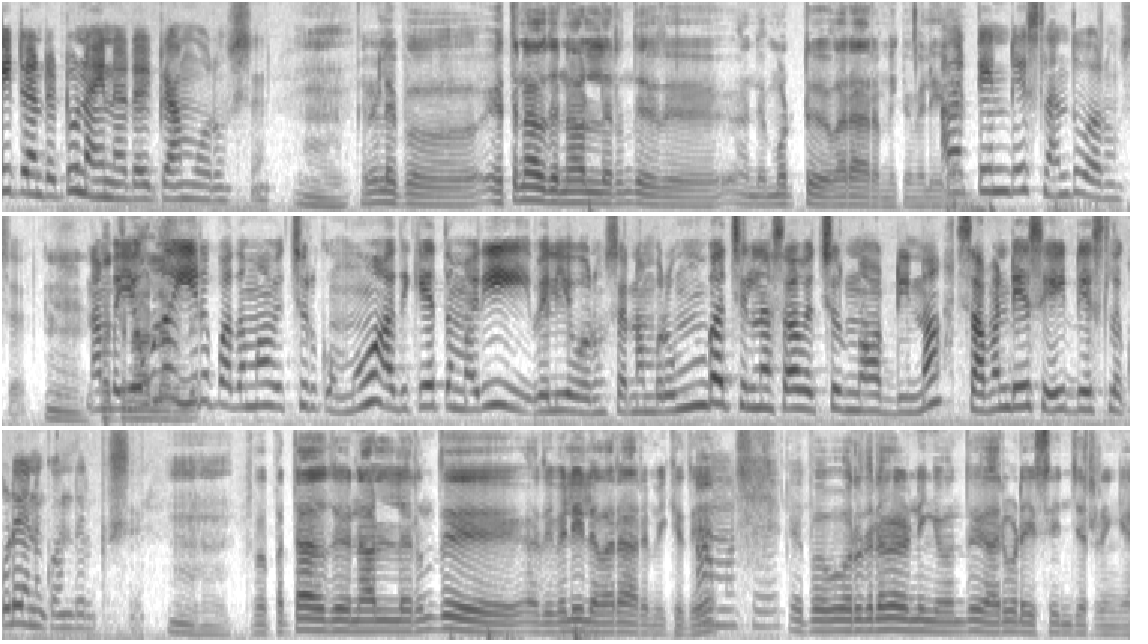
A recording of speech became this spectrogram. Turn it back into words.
eight hundred to nine hundred gram வரும் சார் இப்போ எத்தனாவது நாள்ல இருந்து இது அந்த மொட்டு வர ஆரம்பிக்கும் வெளியில்? டென் டேஸ்லேருந்து வரும் சார் நம்ம எவ்வளோ ஈரப்பதமாக வச்சுருக்கோமோ அதுக்கேற்ற மாதிரி வெளியே வரும் சார் நம்ம ரொம்ப சில்னஸாக வச்சுருந்தோம் அப்படின்னா செவன் டேஸ் எயிட் டேஸில் கூட எனக்கு வந்திருக்கு சார் இப்போ பத்தாவது நாள்ல இருந்து அது வெளியில் வர ஆரம்பிக்குது. இப்போ ஒரு தடவை நீங்கள் வந்து அறுவடை செஞ்சிடுறீங்க.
